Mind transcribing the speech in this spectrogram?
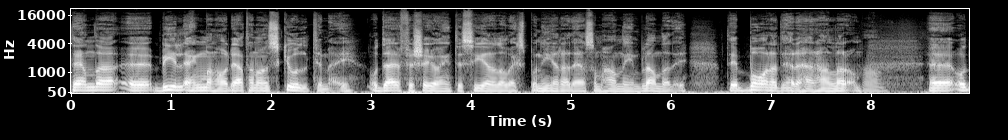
Det enda eh, Bill Engman har det är att han har en skuld till mig och därför så är jag intresserad av att exponera det som han är inblandad i. Det är bara det det här handlar om. Eh, och,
